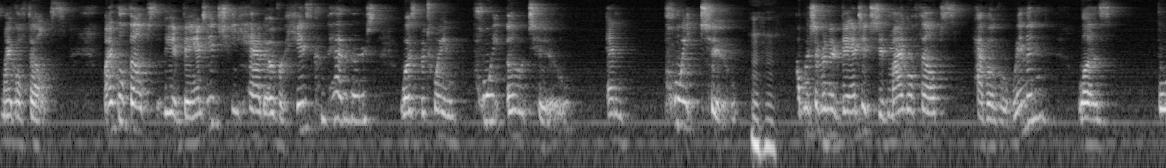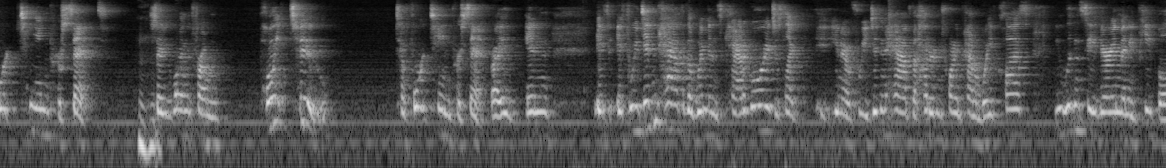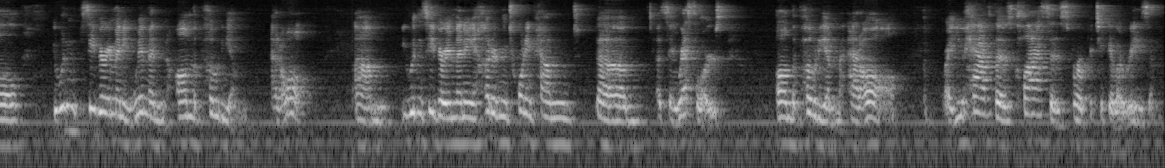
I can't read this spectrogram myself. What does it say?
Michael Phelps. Michael Phelps, the advantage he had over his competitors was between 0.02 and 0.2. Mm-hmm. How much of an advantage did Michael Phelps have over women? Was 14%. percent mm hmm So you're going from 0.2 to 14%, right? In if, if we didn't have the women's category, just like, you know, if we didn't have the 120 pound weight class, you wouldn't see very many people, you wouldn't see very many women on the podium at all um, you wouldn't see very many 120 pound, um, let's say, wrestlers on the podium at all, right? You have those classes for a particular reason.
